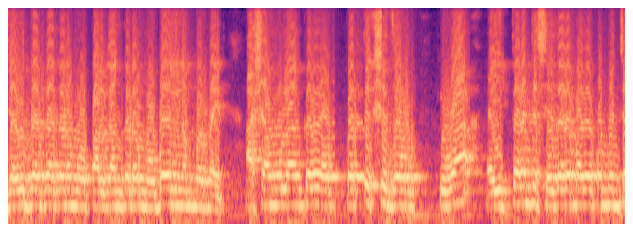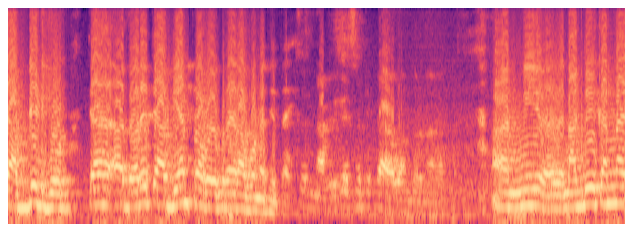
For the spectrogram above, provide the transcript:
ज्या विद्यार्थ्यांकडे पालकांकडे मोबाईल नंबर नाहीत अशा मुलांकडे प्रत्यक्ष जाऊन किंवा इतरांच्या शेजाऱ्यामध्ये पण त्यांचे अपडेट घेऊन त्याद्वारे ते अभियान प्रभावीपणे राबवण्यात येत आहे. नागरिकांसाठी काय आवाहन करणार आहे मी नागरिकांना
